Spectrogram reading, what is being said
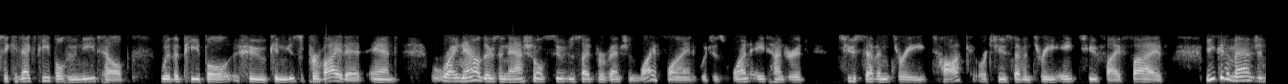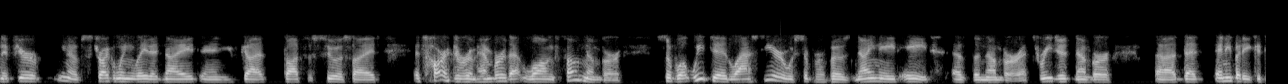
to connect people who need help with the people who can provide it. And right now, there's a national suicide prevention lifeline, which is 1 800 273 TALK or 273 8255. You can imagine if you're, you know, struggling late at night and you've got thoughts of suicide, it's hard to remember that long phone number. So what we did last year was to propose 988 as the number, a three-digit number uh, that anybody could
